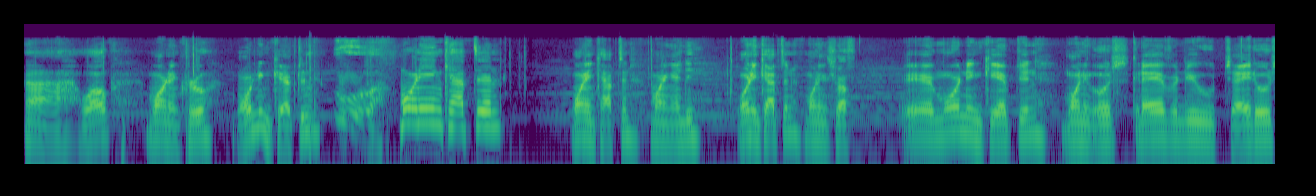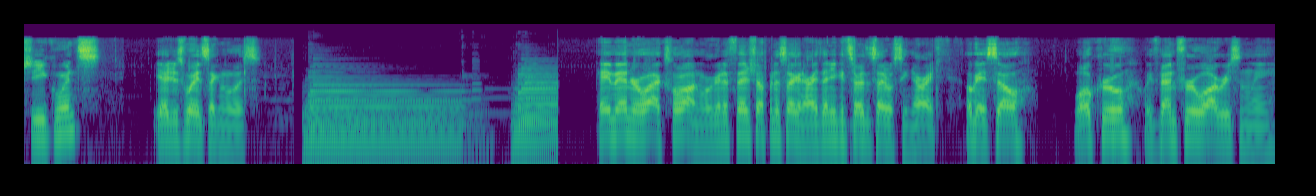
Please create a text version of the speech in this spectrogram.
Ah, well, morning, crew. Morning, Captain. Ooh. Morning, Captain. Morning, Captain. Morning, Andy. Morning, Captain. Morning, Scruff. Uh, morning, Captain. Morning, Us. Can I have a new title sequence? Yeah, just wait a second, Lewis. Hey, man, relax. Hold on. We're gonna finish up in a second, alright? Then you can start the title scene. Alright. Okay, so, well, crew, we've been through a lot recently.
